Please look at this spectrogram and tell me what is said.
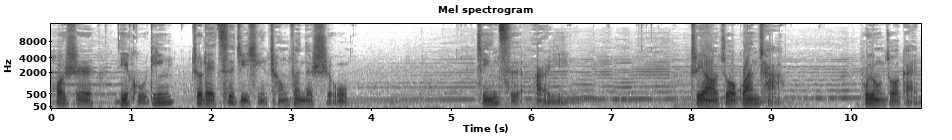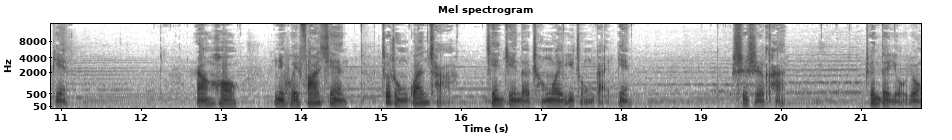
或是尼古丁这类刺激性成分的食物，仅此而已。只要做观察，不用做改变，然后你会发现这种观察。渐渐的成为一种改变，试试看，真的有用。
